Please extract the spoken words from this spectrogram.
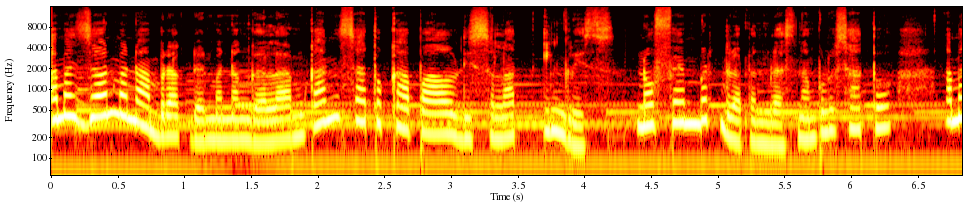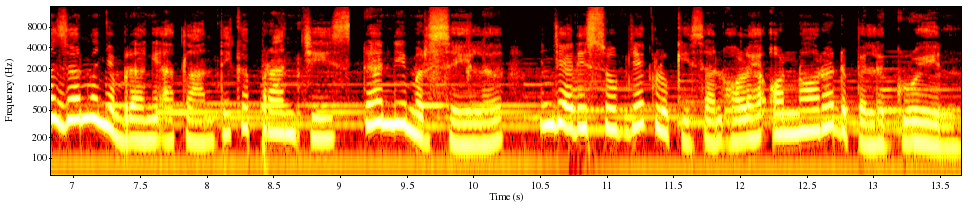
Amazon menabrak dan menenggelamkan satu kapal di Selat Inggris. November 1861, Amazon menyeberangi Atlantik ke Prancis dan di Marseille menjadi subjek lukisan oleh Honore de Pellegrin,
